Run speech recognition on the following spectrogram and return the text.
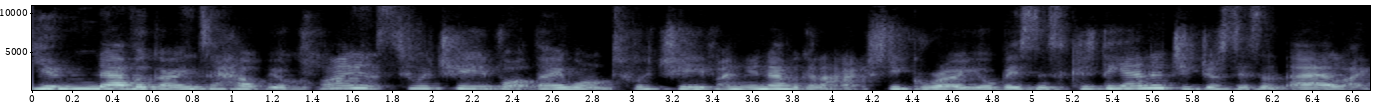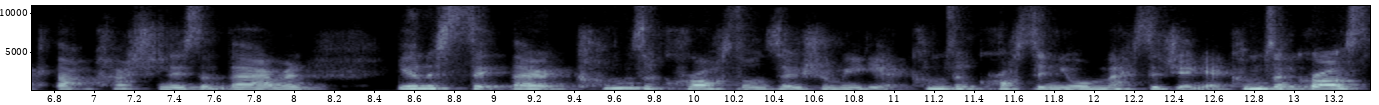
you're never going to help your clients to achieve what they want to achieve and you're never going to actually grow your business because the energy just isn't there like that passion isn't there. And you're going to sit there. It comes across on social media, it comes across in your messaging, it comes across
